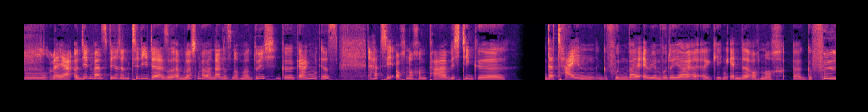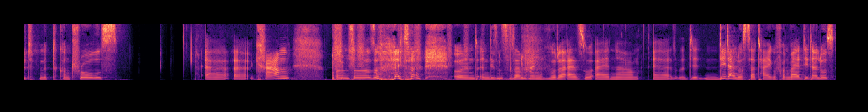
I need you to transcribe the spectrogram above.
Hm, Naja, und jedenfalls, während Tilly da also am Löschen war und alles nochmal durchgegangen ist, hat sie auch noch ein paar wichtige Dateien gefunden, weil Ariam wurde ja äh, gegen Ende auch noch äh, gefüllt mit Controls. Äh, äh, Kram und so, so weiter. Und in diesem Zusammenhang wurde also eine äh, D- Daedalus-Datei gefunden, weil Daedalus,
